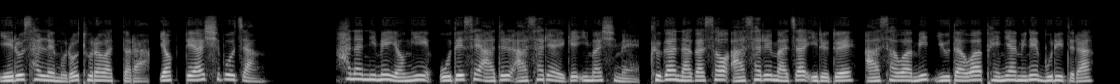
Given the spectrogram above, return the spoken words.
예루살렘으로 돌아왔더라. 역대하 15장 하나님의 영이 오데세 아들 아사랴에게 임하심에 그가 나가서 아사를 맞아 이르되 아사와 및 유다와 베냐민의 무리들아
